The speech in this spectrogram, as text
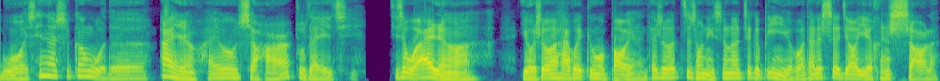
我现在是跟我的爱人还有小孩住在一起，其实我爱人啊，有时候还会跟我抱怨，他说自从你生了这个病以后，他的社交也很少了。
